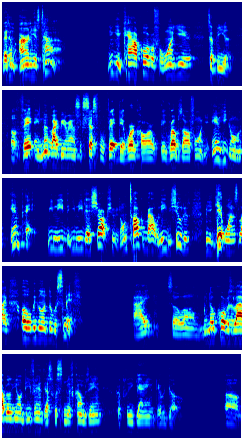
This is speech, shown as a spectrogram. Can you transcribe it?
let him earn his time. You get Kyle Korver for one year to be a, a vet. Ain't nothing like being around a successful vet that work hard. It rubs off on you, and he to impact. We need you need that sharpshooter. Don't talk about needing shooters. When you get one, it's like, oh, what we gonna do with Smith? All right, So um, we know Korver's a liability on defense. That's where Smith comes in. Complete game. There we go. Um,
